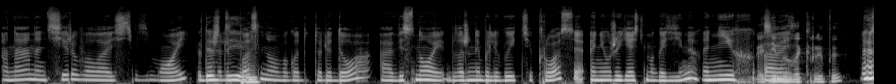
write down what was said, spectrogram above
Она анонсировалась зимой. То Подожди. ли после Нового года, то ли до. А весной должны были выйти кроссы. Они уже есть в магазинах. На них... Магазины э, закрыты. ну,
